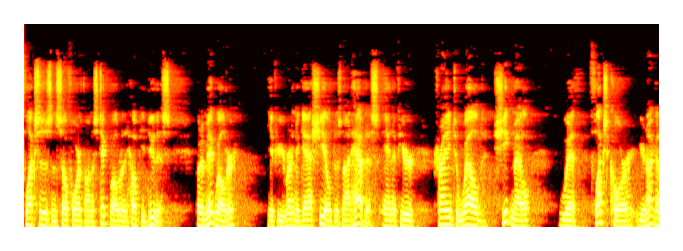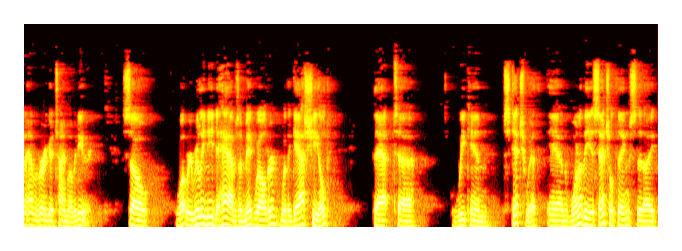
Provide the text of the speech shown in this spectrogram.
fluxes and so forth on a stick welder that help you do this. But a MIG welder if you're running a gas shield, does not have this. And if you're trying to weld sheet metal with flux core, you're not going to have a very good time of it either. So what we really need to have is a MIG welder with a gas shield that uh, we can stitch with. And one of the essential things that I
